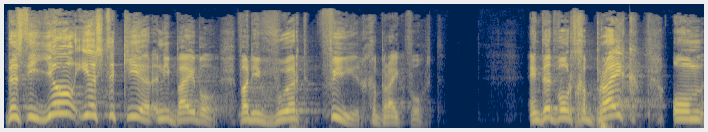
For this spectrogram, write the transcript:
Dis die heel eerste keer in die Bybel wat die woord vuur gebruik word. En dit word gebruik om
